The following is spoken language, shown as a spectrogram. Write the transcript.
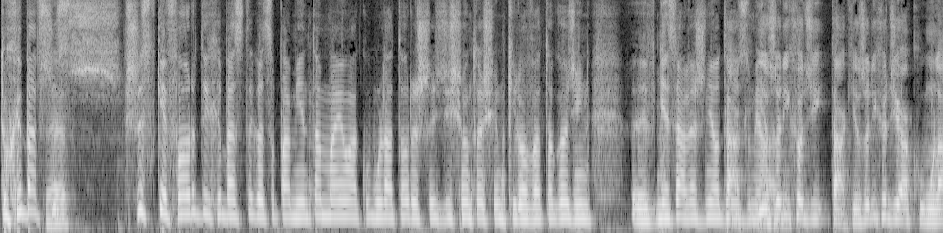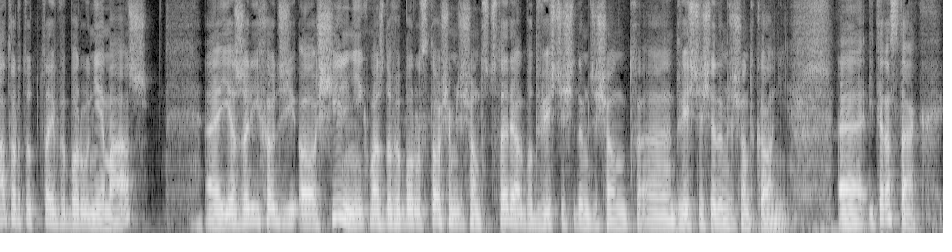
tu chyba Też... wszystkie Fordy, chyba z tego co pamiętam, mają akumulatory 68 kWh, niezależnie od tak, rozmiaru. Jeżeli chodzi, tak, jeżeli chodzi o akumulator, to tutaj wyboru nie masz. E, jeżeli chodzi o silnik, masz do wyboru 184 albo 270, 270 e, koni. E, I teraz tak,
